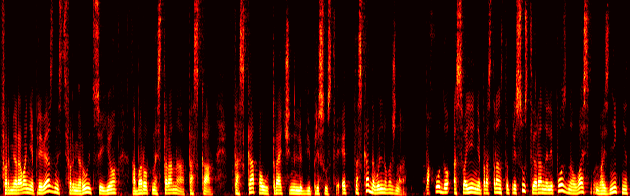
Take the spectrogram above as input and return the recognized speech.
формирования привязанности формируется ее оборотная сторона, тоска. Тоска по утраченной любви присутствия. Эта тоска довольно важна по ходу освоения пространства присутствия рано или поздно у вас возникнет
